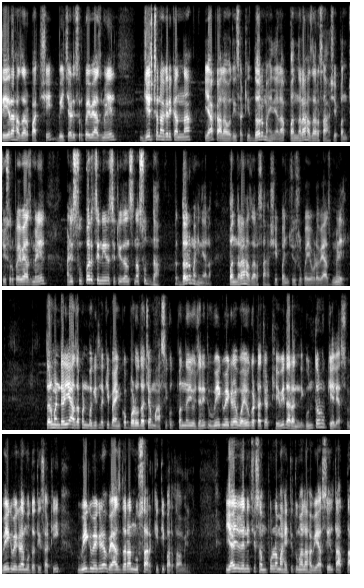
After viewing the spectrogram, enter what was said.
तेरा हजार पाचशे बेचाळीस रुपये व्याज मिळेल. ज्येष्ठ नागरिकांना या कालावधीसाठी दर महिन्याला पंधरा हजार सहाशे पंचवीस रुपये व्याज मिळेल. आणि सुपर सिनियर सिटीजन्सना सुद्धा दर महिन्याला पंधरा हजार सहाशे पंचवीस रुपये एवढं व्याज मिळेल. तर मंडळी आज आपण बघितलं की बँक ऑफ बडोदाच्या मासिक उत्पन्न योजनेत वेगवेगळ्या वयोगटाच्या ठेवीदारांनी गुंतवणूक केल्यास वेगवेगळ्या मुदतीसाठी वेगवेगळ्या व्याजदरानुसार किती परतावा मिळेल? या योजनेची संपूर्ण माहिती तुम्हाला हवी असेल तर आत्ता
